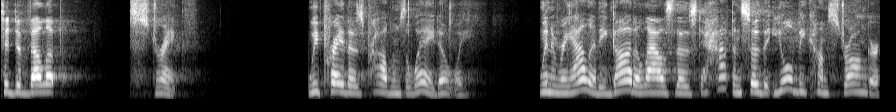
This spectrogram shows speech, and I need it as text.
to develop strength. We pray those problems away, don't we? When in reality, God allows those to happen so that you'll become stronger.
